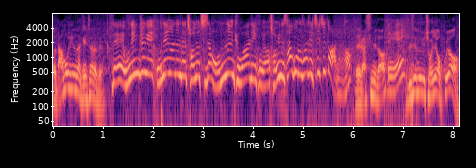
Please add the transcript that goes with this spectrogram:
어, 나머지는 다 괜찮으세요? 네, 운행 중에 운행하는데 전혀 지장 없는 교환이고요. 저희는 사고로 사실 치지도 않아요. 네, 맞습니다. 네. 미세누유 전혀 없고요.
